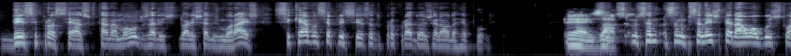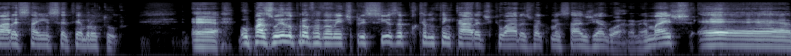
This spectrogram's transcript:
desse processo que está na mão do Alexandre de Moraes, sequer você precisa do Procurador-Geral da República. É, exato. Você, você, não precisa nem esperar o Augusto Aras sair em setembro, outubro. É, o Pazuello provavelmente precisa, porque não tem cara de que o Aras vai começar a agir agora, né? Mas é...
